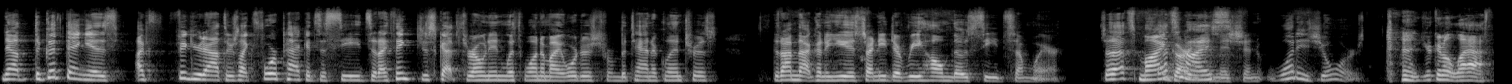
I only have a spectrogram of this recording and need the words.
Now, the good thing is I figured out there's like four packets of seeds that I think just got thrown in with one of my orders from Botanical Interest that I'm not going to use. So I need to rehome those seeds somewhere. So that's my that's garden nice. commission. What is yours? You're going to laugh.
